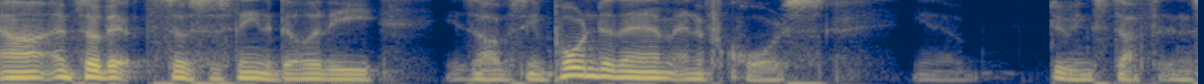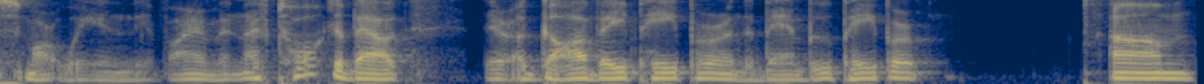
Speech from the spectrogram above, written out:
Uh, and so that so sustainability is obviously important to them, and of course, you know, doing stuff in a smart way in the environment. And I've talked about their agave paper and the bamboo paper. Um,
